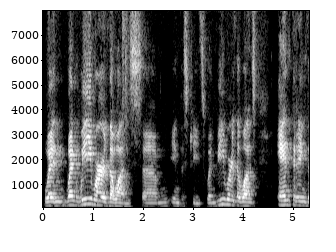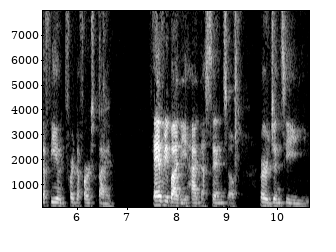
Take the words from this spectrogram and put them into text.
when when we were the ones um, in the streets, when we were the ones entering the field for the first time. Everybody had a sense of urgency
